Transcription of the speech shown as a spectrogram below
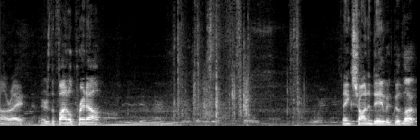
All right. There's the final printout. Thanks, Sean and David. Good luck.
